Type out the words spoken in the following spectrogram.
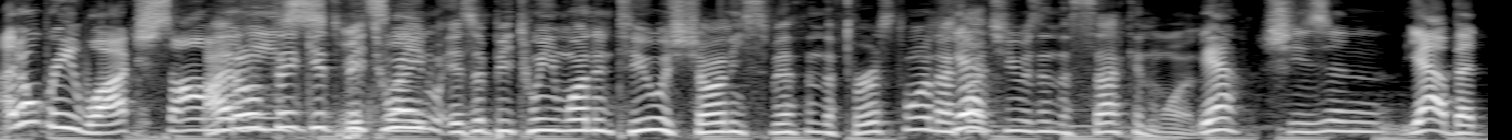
I don't rewatch Saw movies. I don't think it's between. like- is it between one and two? Was Shawnee Smith in the first one? I Yeah. thought she was in the second one. yeah, she's in. Yeah, but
